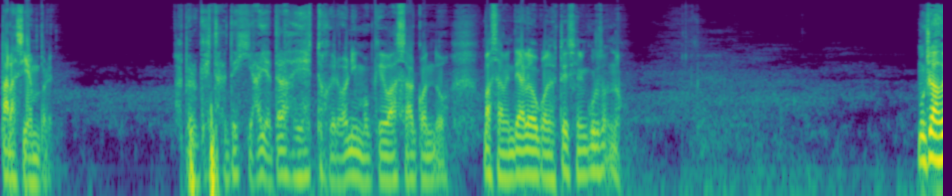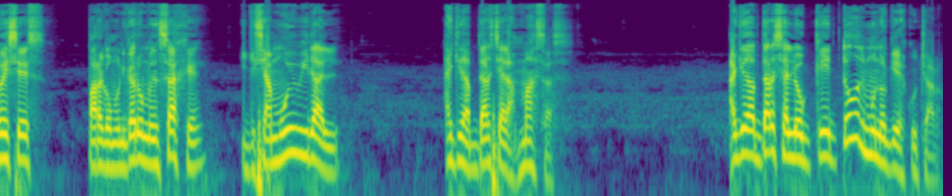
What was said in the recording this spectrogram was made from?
Para siempre. Ay, pero qué estrategia hay atrás de esto, Jerónimo, ¿qué vas a cuando vas a vender algo cuando estés en el curso? No. Muchas veces, para comunicar un mensaje y que sea muy viral, hay que adaptarse a las masas. Hay que adaptarse a lo que todo el mundo quiere escuchar.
